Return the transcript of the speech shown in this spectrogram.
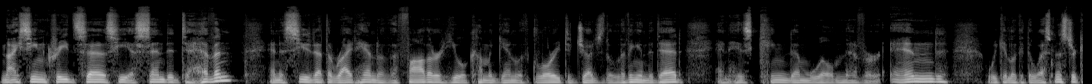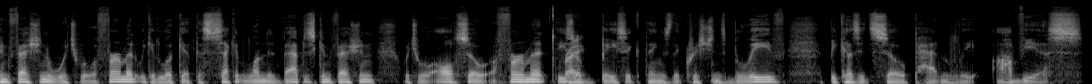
Nicene Creed says he ascended to heaven and is seated at the right hand of the Father. He will come again with glory to judge the living and the dead, and his kingdom will never end. We could look at the Westminster Confession, which will affirm it. We could look at the Second London Baptist Confession, which will also affirm it. These are basic things that Christians believe because it's so patently obvious.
